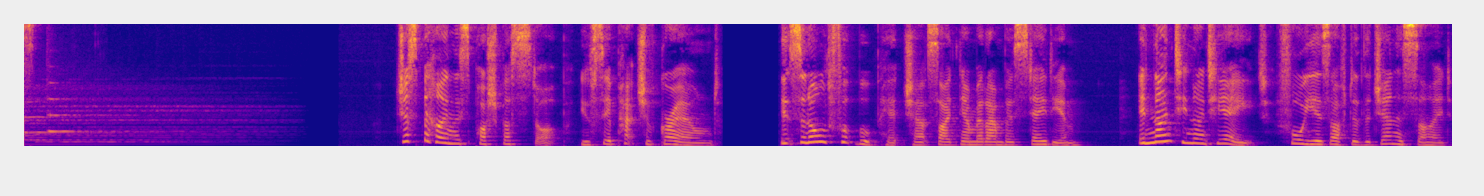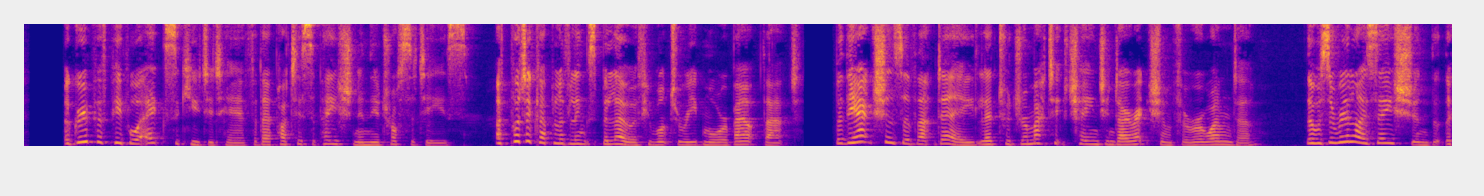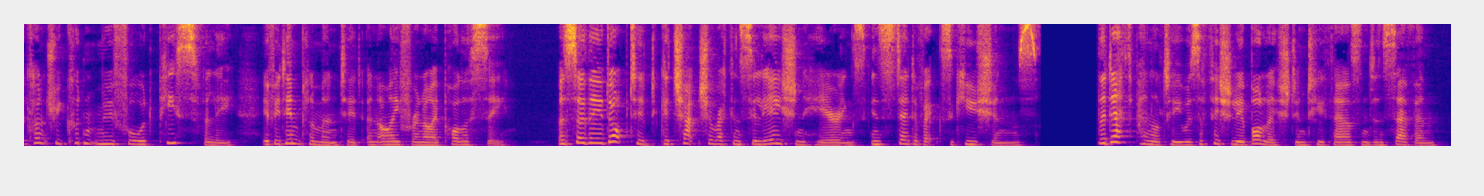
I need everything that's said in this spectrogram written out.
Just behind this posh bus stop, you'll see a patch of ground. It's an old football pitch outside Nyamirambo Stadium. In 1998, four years after the genocide, a group of people were executed here for their participation in the atrocities. I've put a couple of links below if you want to read more about that. But the actions of that day led to a dramatic change in direction for Rwanda. There was a realization that the country couldn't move forward peacefully if it implemented an eye for an eye policy. And so they adopted Gacaca reconciliation hearings instead of executions. The death penalty was officially abolished in 2007.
